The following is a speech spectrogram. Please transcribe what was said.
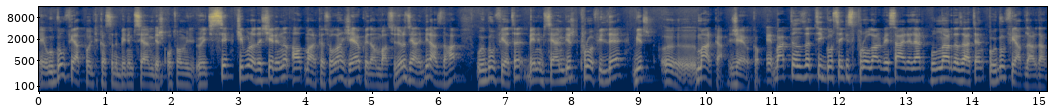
e, uygun fiyat politikasını benimseyen bir otomobil üreticisi ki burada Chery'nin alt markası olan Jayco'dan bahsediyoruz. Yani biraz daha uygun fiyatı benimseyen bir profilde bir e, marka Jayco. E, baktığınızda Tiggo 8 Pro'lar vesaireler bunlar da zaten uygun fiyatlardan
